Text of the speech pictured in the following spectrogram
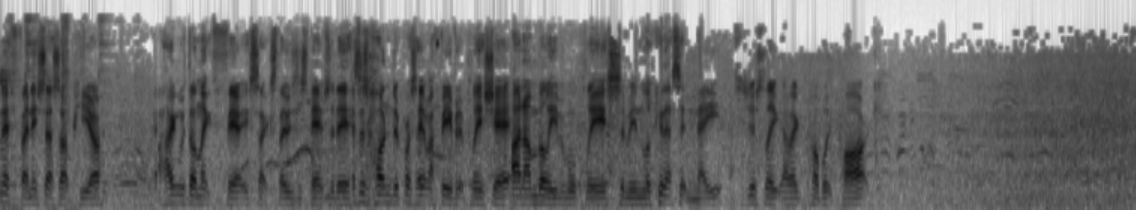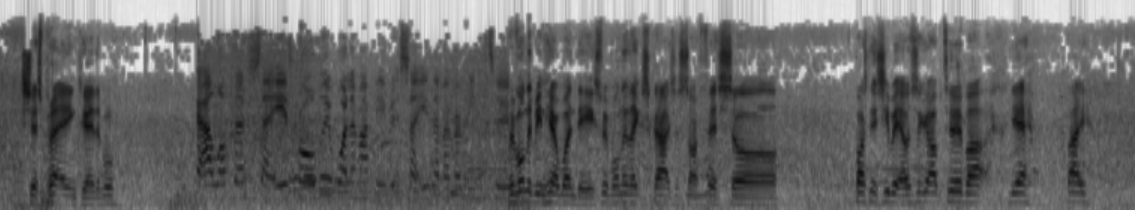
I'm gonna finish this up here. I think we've done like 36,000 steps a day. This is 100% my favourite place yet. An unbelievable place. I mean, look at this at night. This is just like a big public park. It's just pretty incredible. I love this city. It's probably one of my favourite cities I've ever been to. We've only been here one day, so we've only like scratched the surface, so personally see what else I get up to, but yeah, bye.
